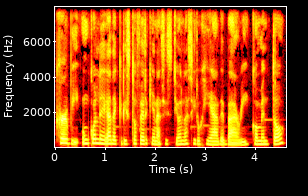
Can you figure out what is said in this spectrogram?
Kirby, un colega de Christopher quien asistió en la cirugía de Barry, comentó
